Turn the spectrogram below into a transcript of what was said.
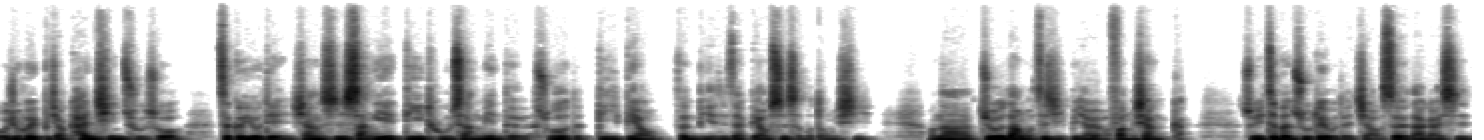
我就会比较看清楚说，这个有点像是商业地图上面的所有的地标，分别是在标示什么东西。那就让我自己比较有方向感。所以这本书对我的角色大概是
